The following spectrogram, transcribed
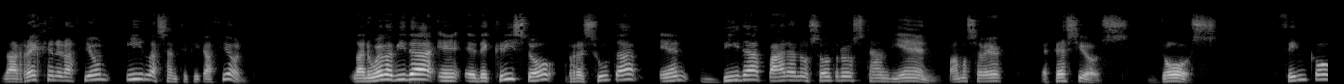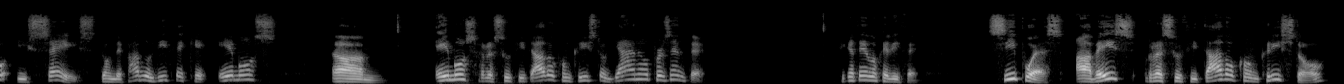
la regeneración y la santificación. La nueva vida eh, de Cristo resulta en vida para nosotros también. Vamos a ver Efesios 2, 5 y 6, donde Pablo dice que hemos, um, hemos resucitado con Cristo ya en el presente. Fíjate en lo que dice. Si pues habéis resucitado con Cristo,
